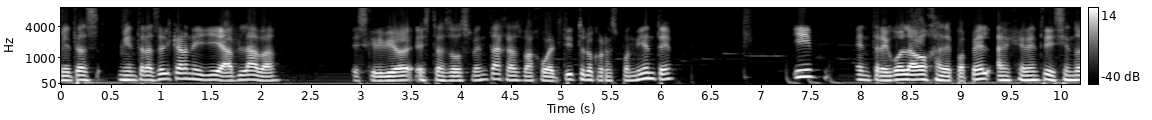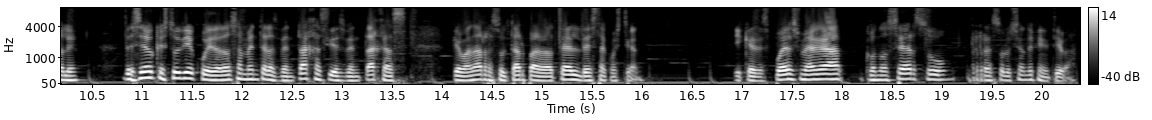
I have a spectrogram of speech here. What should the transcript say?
Mientras, mientras Del Carnegie hablaba, escribió estas dos ventajas bajo el título correspondiente y entregó la hoja de papel al gerente diciéndole, Deseo que estudie cuidadosamente las ventajas y desventajas que van a resultar para el hotel de esta cuestión y que después me haga conocer su resolución definitiva.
